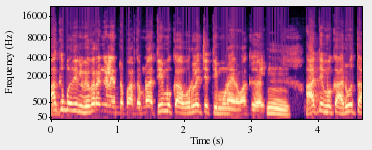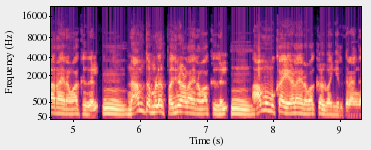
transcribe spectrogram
வாக்குப்பதிவு விவரங்கள் என்று பார்த்தோம்னா திமுக ஒரு லட்சத்தி மூணாயிரம் வாக்குகள். அதிமுக அறுபத்தி ஆறாயிரம் வாக்குகள். நாம் தமிழர் பதினாலாயிரம் வாக்குகள். அமமுக ஏழாயிரம் வாக்குகள் வாங்கியிருக்கிறாங்க.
